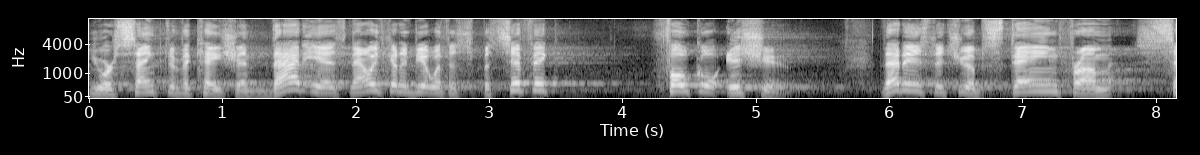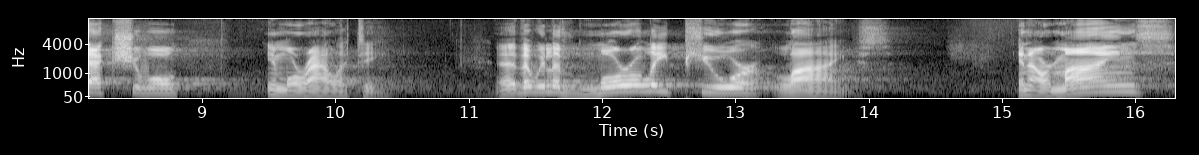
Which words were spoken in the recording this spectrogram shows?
your sanctification. That is, now he's going to deal with a specific focal issue. That is, that you abstain from sexual immorality, uh, that we live morally pure lives in our minds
